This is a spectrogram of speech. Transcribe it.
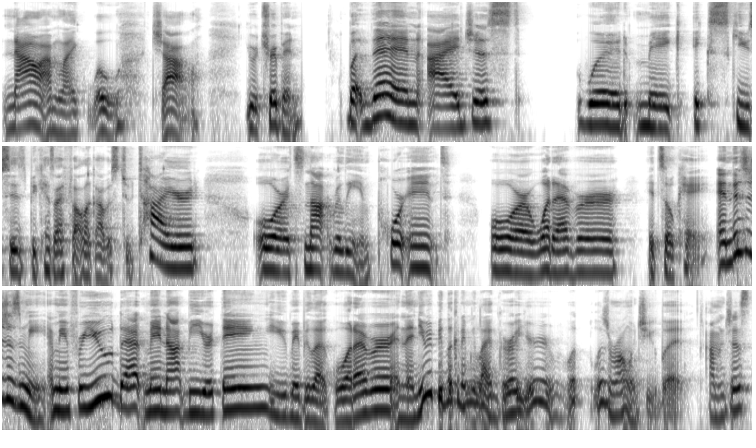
now I'm like, whoa, child, you're tripping. But then I just would make excuses because I felt like I was too tired or it's not really important or whatever it's okay. And this is just me. I mean, for you, that may not be your thing. You may be like, whatever. And then you may be looking at me like, girl, you're, what, what's wrong with you? But I'm just,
